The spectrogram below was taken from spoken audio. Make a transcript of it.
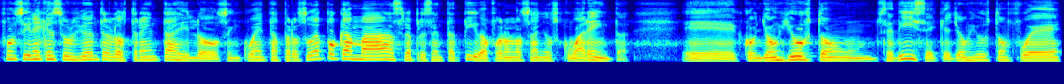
fue un cine que surgió entre los 30 y los 50, pero su época más representativa fueron los años 40. Eh, con John Huston, se dice que John Huston fue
